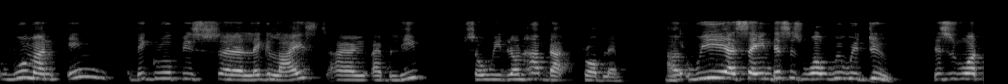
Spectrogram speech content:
woman in the group is uh, legalized, I, I believe. So we don't have that problem. Uh, we are saying this is what we will do. This is what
